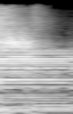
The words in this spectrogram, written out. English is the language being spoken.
you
